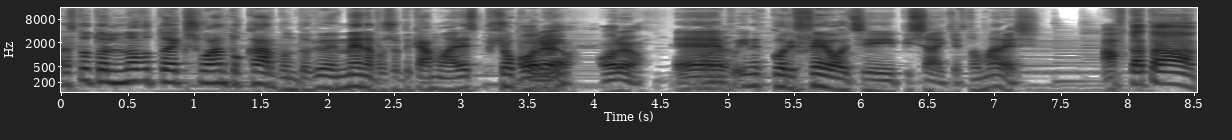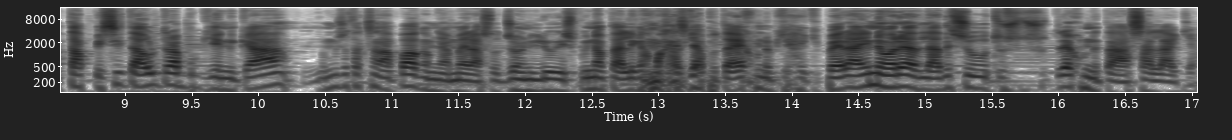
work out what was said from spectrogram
αυτό το Lenovo το X1 το Carbon, το οποίο εμένα προσωπικά μου αρέσει πιο πολύ. Ωραίο, ωραίο. Ε, ωραίο. Είναι κορυφαίο έτσι πισάκι, αυτό μου αρέσει. Αυτά τα, τα PC, τα Ultrabook γενικά, νομίζω θα ξαναπάω καμιά μέρα στο John Lewis που είναι από τα λίγα μαγαζιά που τα έχουν πια εκεί πέρα. Είναι ωραία, δηλαδή σου, σου, σου τρέχουν τα σαλάκια.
